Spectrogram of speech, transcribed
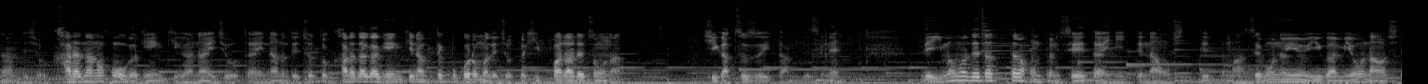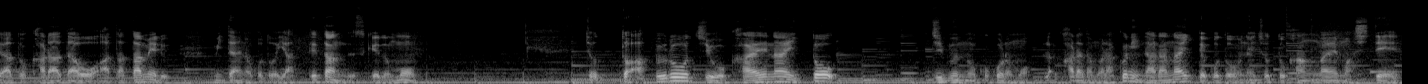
何でしょう体の方が元気がない状態なのでちょっと体が元気なくて心までちょっと引っ張られそうな日が続いたんですね。で今までだったら本当に整体に行って治して、まあ、背骨の歪みを治してあと体を温めるみたいなことをやってたんですけどもちょっとアプローチを変えないと自分の心も体も楽にならないってことをねちょっと考えまして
